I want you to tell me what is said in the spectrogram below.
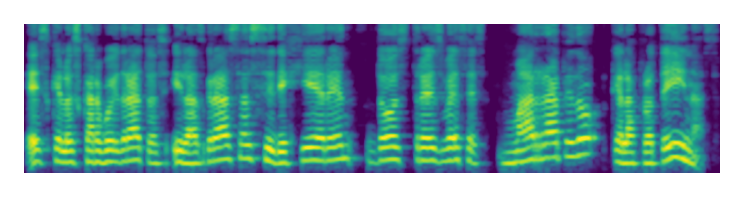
es que los carbohidratos y las grasas se digieren dos, tres veces más rápido que las proteínas,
